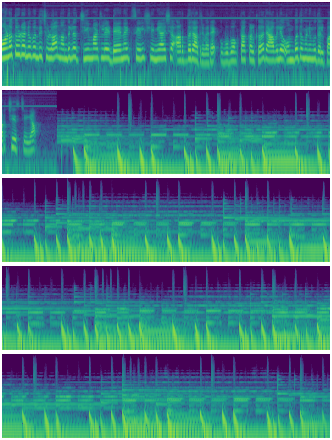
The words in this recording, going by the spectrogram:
ഓണത്തോടനുബന്ധിച്ചുള്ള നന്ദിലത്ത് ജിമാർട്ടിലെ day night sale ശനിയാഴ്ച അർദ്ധരാത്രി വരെ ഉപഭോക്താക്കൾക്ക് രാവിലെ ഒമ്പത് മണി മുതൽ പർച്ചേസ് ചെയ്യാം.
